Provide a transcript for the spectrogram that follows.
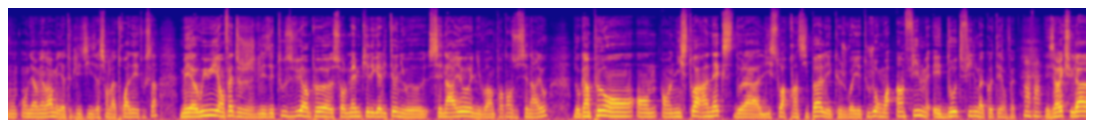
on, y reviendra, mais il y a toute l'utilisation de la 3D et tout ça. Mais euh, oui, oui, en fait, je les ai tous vus un peu sur le même pied d'égalité au niveau scénario, au niveau importance du scénario. Donc, un peu en, histoire annexe de l'histoire principale, et que je voyais toujours, moi, un film et d'autres films à côté, en fait. Mhm. Et c'est vrai que celui-là,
